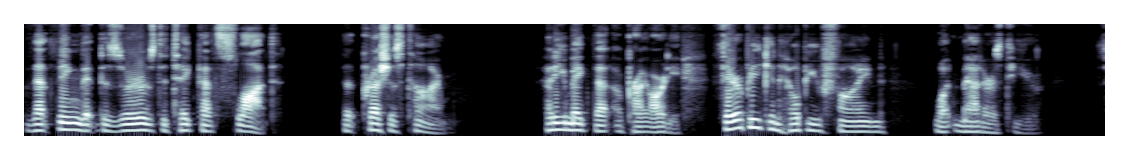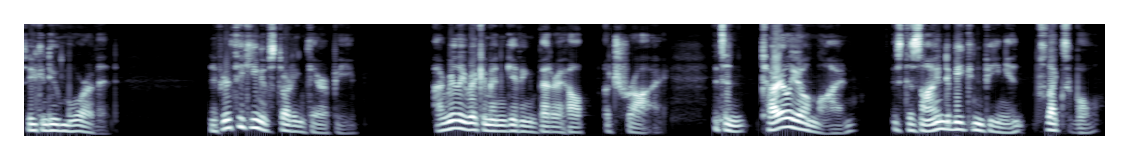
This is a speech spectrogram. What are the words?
that thing that deserves to take that slot, that precious time? How do you make that a priority? Therapy can help you find what matters to you so you can do more of it. if you're thinking of starting therapy, I really recommend giving BetterHelp a try. It's entirely online, it's designed to be convenient, flexible,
